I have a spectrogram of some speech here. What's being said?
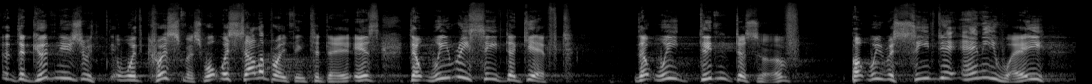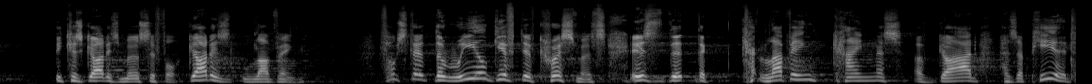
The good news with, with Christmas, what we're celebrating today, is that we received a gift that we didn't deserve, but we received it anyway because God is merciful, God is loving. Folks, the, the real gift of Christmas is that the loving kindness of God has appeared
